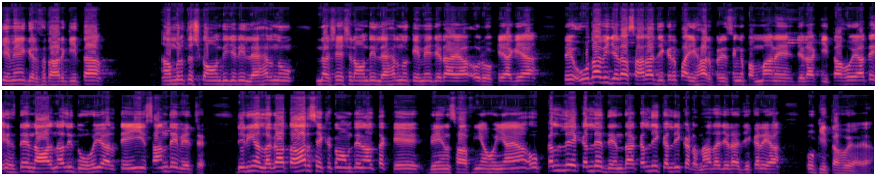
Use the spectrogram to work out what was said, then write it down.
ਕਿਵੇਂ ਗ੍ਰਿਫਤਾਰ ਕੀਤਾ, ਅੰਮ੍ਰਿਤ ਛਕਾਉਣ ਦੀ ਜਿਹੜੀ ਲਹਿਰ ਨੂੰ, ਨਸ਼ੇ ਛਡਾਉਣ ਦੀ ਲਹਿਰ ਨੂੰ ਕਿਵੇਂ ਜਿਹੜਾ ਆ ਉਹ ਰੋਕਿਆ ਗਿਆ ਤੇ ਉਹਦਾ ਵੀ ਜਿਹੜਾ ਸਾਰਾ ਜ਼ਿਕਰ ਭਾਈ ਹਰਪ੍ਰੀਤ ਸਿੰਘ ਪੰਮਾ ਨੇ ਜਿਹੜਾ ਕੀਤਾ ਹੋਇਆ ਤੇ ਇਸ ਦੇ ਨਾਲ ਨਾਲ ਹੀ 2023 ਸੰਨ ਦੇ ਵਿੱਚ ਜਿਹੜੀਆਂ ਲਗਾਤਾਰ ਸਿੱਖ ਕੌਮ ਦੇ ਨਾਲ ਧੱਕੇ, ਬੇਇਨਸਾਫੀਆਂ ਹੋਈਆਂ ਆ, ਉਹ ਕੱਲੇ ਕੱਲੇ ਦਿਨ ਦਾ ਕੱਲੀ ਕੱਲੀ ਘਟਨਾ ਦਾ ਜਿਹੜਾ ਜ਼ਿਕਰ ਆ, ਉਹ ਕੀਤਾ ਹੋਇਆ ਆ।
